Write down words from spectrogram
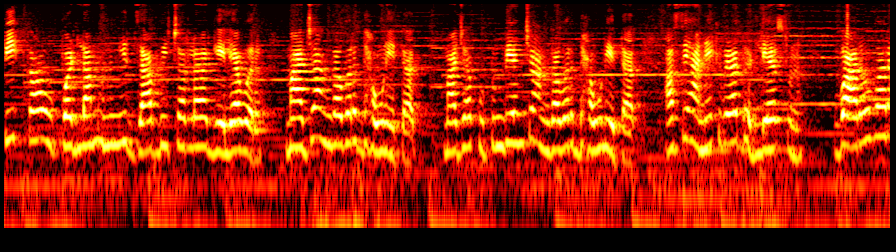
पीक का उपडला म्हणून मी जाब विचारला गेल्यावर माझ्या अंगावर धावून येतात. माझ्या कुटुंबियांच्या अंगावर धावून येतात. असे अनेक वेळा घडले असून वारंवार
